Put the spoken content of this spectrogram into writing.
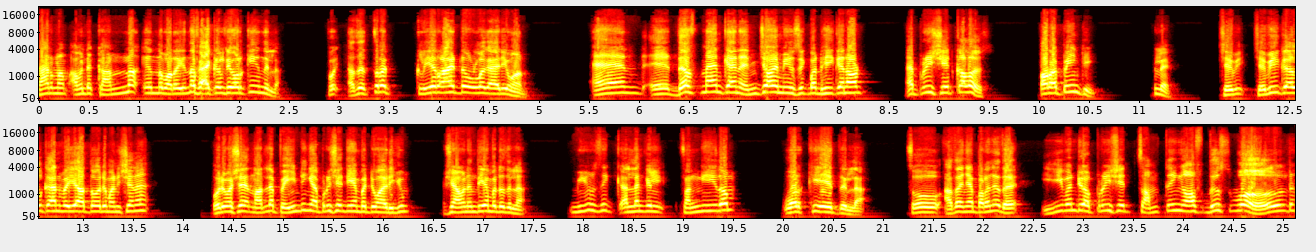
കാരണം അവന്റെ കണ്ണ് എന്ന് പറയുന്ന ഫാക്കൽറ്റി വർക്ക് ചെയ്യുന്നില്ല. അപ്പോൾ അത് എത്ര ക്ലിയർ ആയിട്ടുള്ള കാര്യമാണ്. And a deaf man can enjoy music but he cannot appreciate colours or a painting അല്ലേ? ചെവി ചെവി കേൾക്കാൻ വയ്യാത്ത ഒരു മനുഷ്യന് ഒരു പക്ഷേ നല്ല പെയിന്റിങ് അപ്രീഷിയേറ്റ് ചെയ്യാൻ പറ്റുമായിരിക്കും. പക്ഷെ അവൻ എന്ത് ചെയ്യാൻ പറ്റത്തില്ല? മ്യൂസിക് അല്ലെങ്കിൽ സംഗീതം വർക്ക് ചെയ്യത്തില്ല. സോ അതാ ഞാൻ പറഞ്ഞത് even to appreciate something of this world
